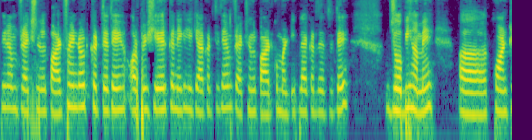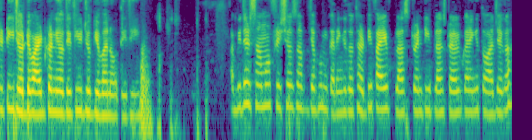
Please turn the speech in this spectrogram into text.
फिर हम फ्रैक्शनल पार्ट फाइंड आउट करते थे और फिर शेयर करने के लिए क्या करते थे? हम फ्रैक्शनल पार्ट को मल्टीप्लाई कर देते थे जो भी हमें क्वांटिटी uh, जो डिवाइड करनी होती थी जो गिवन होती थी। अब इधर सम ऑफ़ रेशियोज अब जब हम करेंगे तो 35 प्लस 20 प्लस 12 करेंगे तो आ जाएगा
